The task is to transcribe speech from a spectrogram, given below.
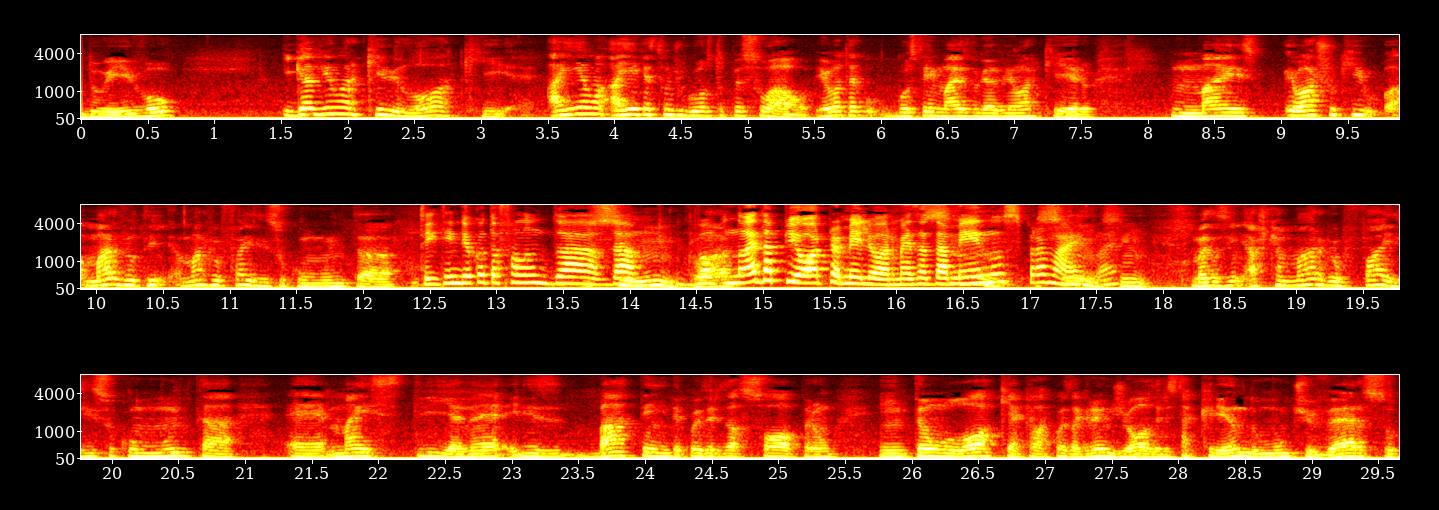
do Evil. E Gavião Arqueiro e Loki, aí é, uma, aí é questão de gosto pessoal. Eu até gostei mais do Gavião Arqueiro. Mas eu acho que a Marvel, tem, a Marvel faz isso com muita. Você entendeu que eu tô falando da. da Sim, claro. Não é da pior pra melhor, mas é da Sim, menos pra mais, sim, né? Sim, mas assim, acho que a Marvel faz isso com muita é, maestria, né? Eles batem e depois eles assopram. Então o Loki é aquela coisa grandiosa, ele está criando um multiverso.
